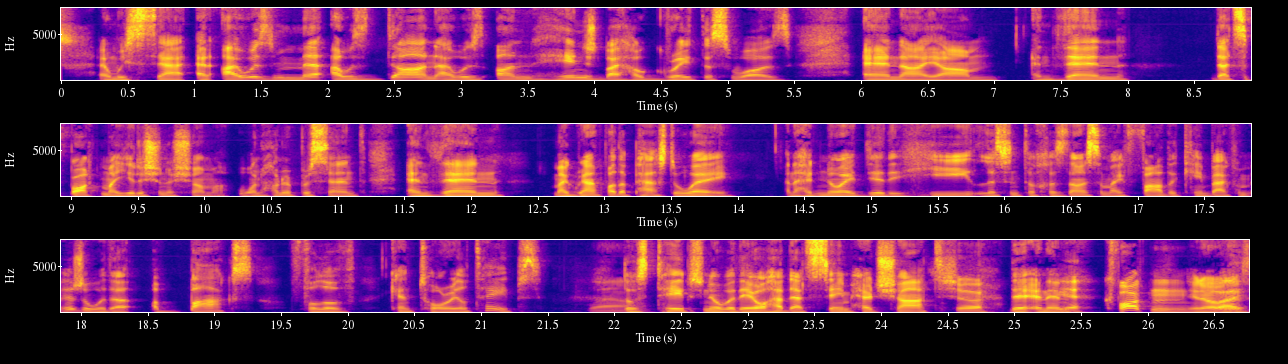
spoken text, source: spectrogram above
and we sat and i was met i was done i was unhinged by how great this was and i um and then that sparked my yiddish neshama 100% and then my grandfather passed away and i had no idea that he listened to chazan so my father came back from israel with a, a box full of cantorial tapes Wow. those tapes you know where they all have that same headshot Sure. there, and then Yeah. Kvarten, you know, Right.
